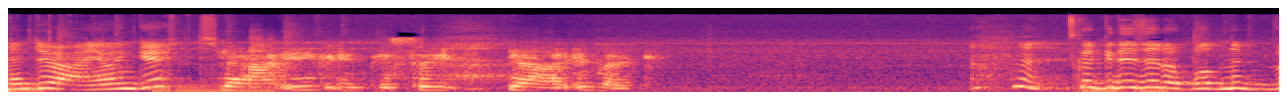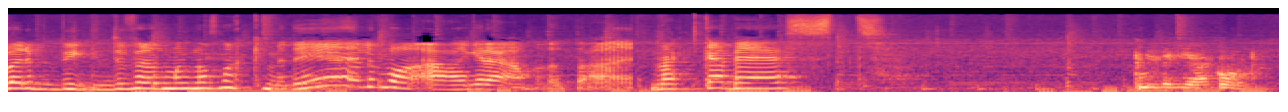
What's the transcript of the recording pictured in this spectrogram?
Men du er jo en gutt. Jeg er ikke en PC. Jeg er en Mac. Skal ikke disse robotene være bygd for at man kan snakke med dem? Eller hva er greia med dette her? Mac er best. Det vil jeg godt.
